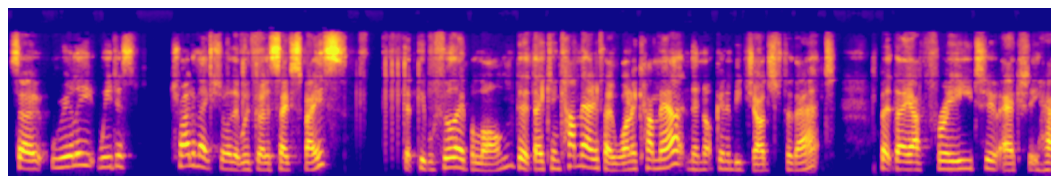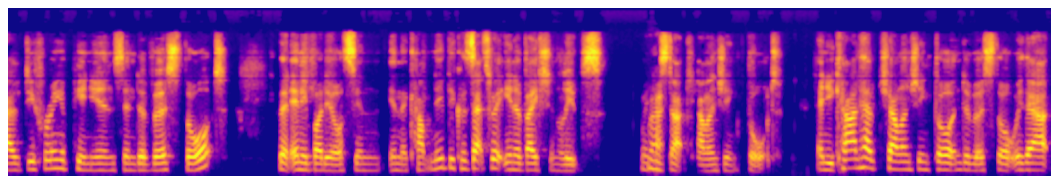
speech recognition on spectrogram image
So, really, we just try to make sure that we've got a safe space, that people feel they belong, that they can come out if they want to come out and they're not going to be judged for that, but they are free to actually have differing opinions and diverse thought than anybody else in, in the company because that's where innovation lives when right. you start challenging thought. And you can't have challenging thought and diverse thought without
